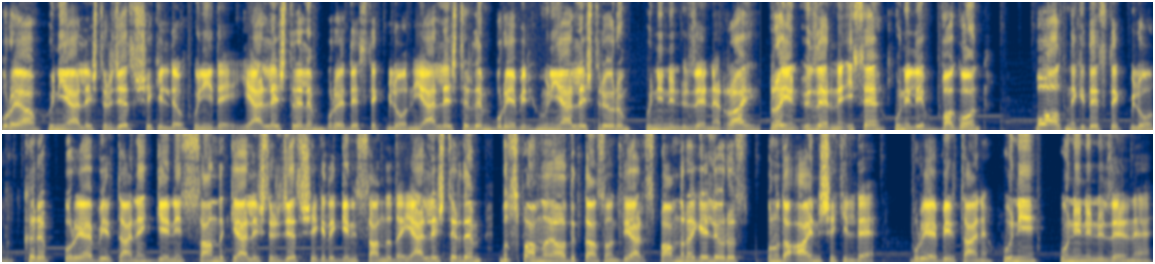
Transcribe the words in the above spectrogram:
Buraya Huni yerleştireceğiz. Şu şekilde Huni'yi de yerleştirelim. Buraya destek bloğunu yerleştirdim. Buraya bir Huni yerleştiriyorum. Huni'nin üzerine Ray. Ray'ın üzerine ise Hunili Vagon. Bu altındaki destek bloğunu kırıp buraya bir tane geniş sandık yerleştireceğiz. Şu şekilde geniş sandığı da yerleştirdim. Bu spamları aldıktan sonra diğer spamlara geliyoruz. Bunu da aynı şekilde buraya bir tane Huni, Huni'nin üzerine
